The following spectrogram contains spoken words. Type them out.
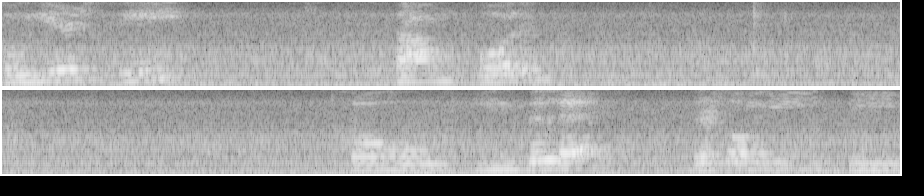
so here's a sample. So in the left, there's only the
